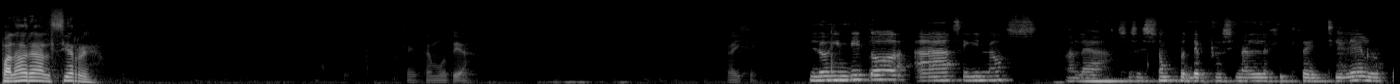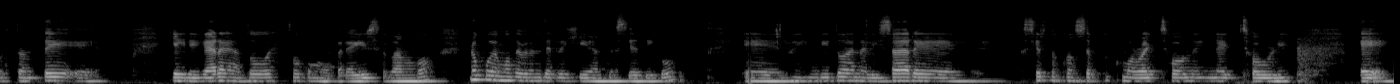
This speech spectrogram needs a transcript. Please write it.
palabra al cierre. Sí, está muteada. Ahí sí. Los invito a seguirnos a la Asociación de Profesionales Logísticos de Chile. Algo importante eh, que agregar a todo esto como para ir cerrando. No podemos depender de gigantes asiáticos. Eh, los invito a analizar eh, ciertos conceptos como right turning, net turning, eh,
